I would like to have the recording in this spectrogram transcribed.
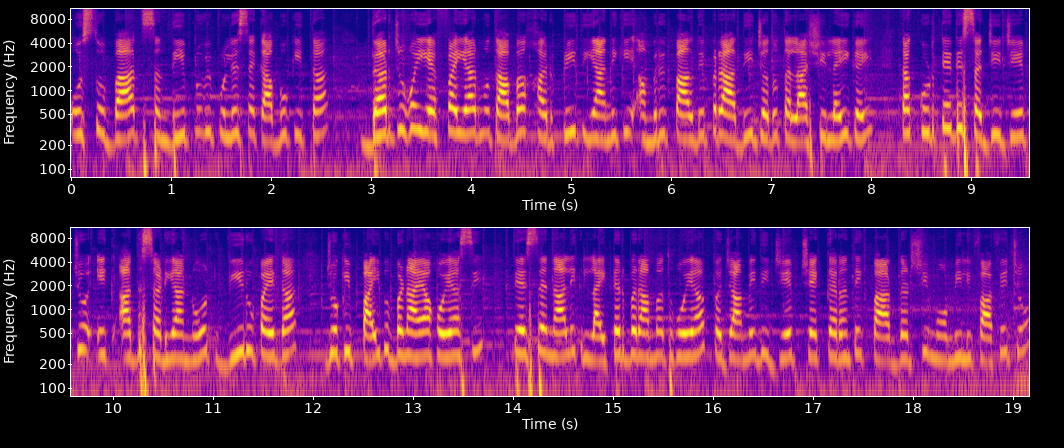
ਉਸ ਤੋਂ ਬਾਅਦ ਸੰਦੀਪ ਨੂੰ ਵੀ ਪੁਲਿਸ ਨੇ ਕਾਬੂ ਕੀਤਾ। ਦਰਜ ਹੋਈ ਐਫ ਆਈ ਆਰ ਮੁਤਾਬਕ ਹਰਪ੍ਰੀਤ ਯਾਨੀ ਕਿ ਅੰਮ੍ਰਿਤਪਾਲ ਦੇ ਭਰਾ ਦੀ ਜਦੋਂ ਤਲਾਸ਼ੀ ਲਈ ਗਈ, ਤਾਂ ਕੁੜਤੇ ਦੀ ਸੱਜੀ ਜੇਬ 'ਚੋਂ ਇੱਕ ਅੱਧ ਸੜਿਆ ਨੋਟ 20 ਰੁਪਏ ਦਾ, ਜੋ ਕਿ ਪਾਈਪ ਬਣਾਇਆ ਹੋਇਆ ਸੀ ਤੇ ਇਸ ਦੇ ਨਾਲ ਇੱਕ ਲਾਈਟਰ ਬਰਾਮਦ ਹੋਇਆ। ਪਜਾਮੇ ਦੀ ਜੇਬ ਚੈੱਕ ਕਰਨ ਤੇ ਇੱਕ ਪਾਰਦਰਸ਼ੀ ਮੋਮੀ ਲਿਫਾਫੇ 'ਚੋਂ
